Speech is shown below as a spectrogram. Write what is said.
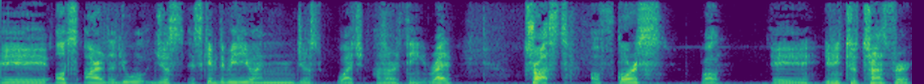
uh, odds are that you will just skip the video and just watch another thing, right? Trust, of course. Well, uh, you need to transfer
